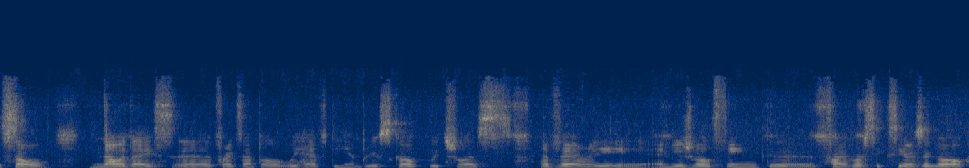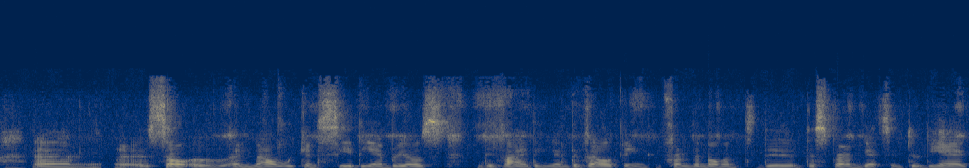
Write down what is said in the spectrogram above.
so nowadays, uh, for example, we have the embryoscope, which was a very unusual thing uh, five or six years ago. Um, uh, so, uh, and now we can see the embryos dividing and developing from the moment the, the sperm gets into the egg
